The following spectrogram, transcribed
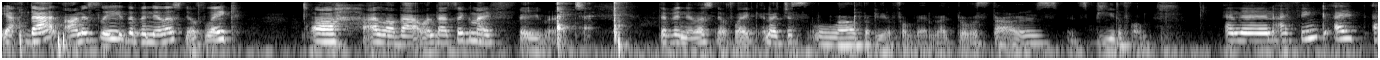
Yeah, that honestly, the vanilla snowflake, oh, I love that one. That's like my favorite the vanilla snowflake and I just love the beautiful lid like the stars it's beautiful and then I think I, I,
